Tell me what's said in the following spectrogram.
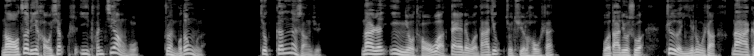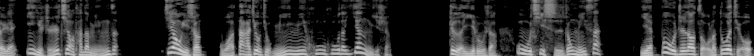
脑子里好像是一团浆糊，转不动了，就跟了上去。那人一扭头啊，带着我大舅就去了后山。我大舅说，这一路上那个人一直叫他的名字，叫一声。我大舅就迷迷糊糊的应一声，这一路上雾气始终没散，也不知道走了多久，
